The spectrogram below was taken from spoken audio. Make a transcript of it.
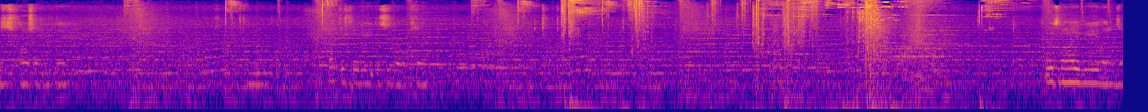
Technically. Factor 48, let's see what it say. Poison Ivy lands on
